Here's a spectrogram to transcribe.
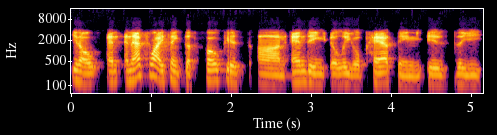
you know, and and that's why I think the focus on ending illegal passing is the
